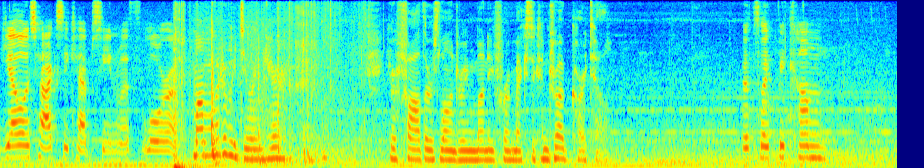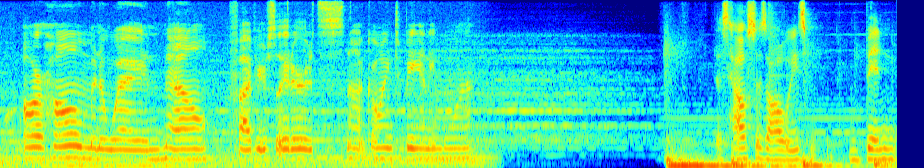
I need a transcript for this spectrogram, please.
yellow taxi cab scene with Laura. Mom, what are we doing here? Your father's laundering money for a Mexican drug cartel. It's like become our home in a way, and now, five years later, it's not going to be anymore. This house has always been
